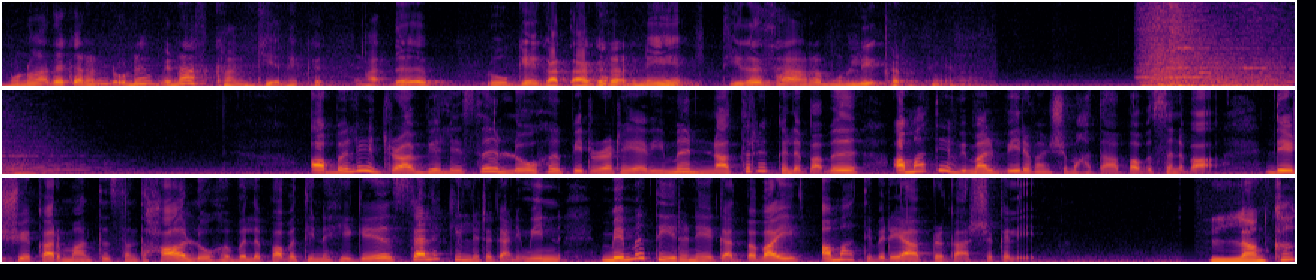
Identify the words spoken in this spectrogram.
මොනවද කරන්න ඕන වෙනස්කම් කියන එක. අද ලෝකේ කතා කරන්නේ තිරසාර මුල්‍යකරණය. අබලි ද්‍රව්‍ය ලෙස ලෝහ පිටරට යැවීම නතර කළ බව අමාත්‍ය විමල් වීරවංශ මහතා පවසනවා. දේශීය කර්මාන්ත සඳහා ලෝහවල පවතින හිගය සැලකිල්ලට ගනිමින් මෙම තීරණය ගත් බවයි අමාත්‍යවරයා ප්‍රකාශ කළේ. ලංකා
